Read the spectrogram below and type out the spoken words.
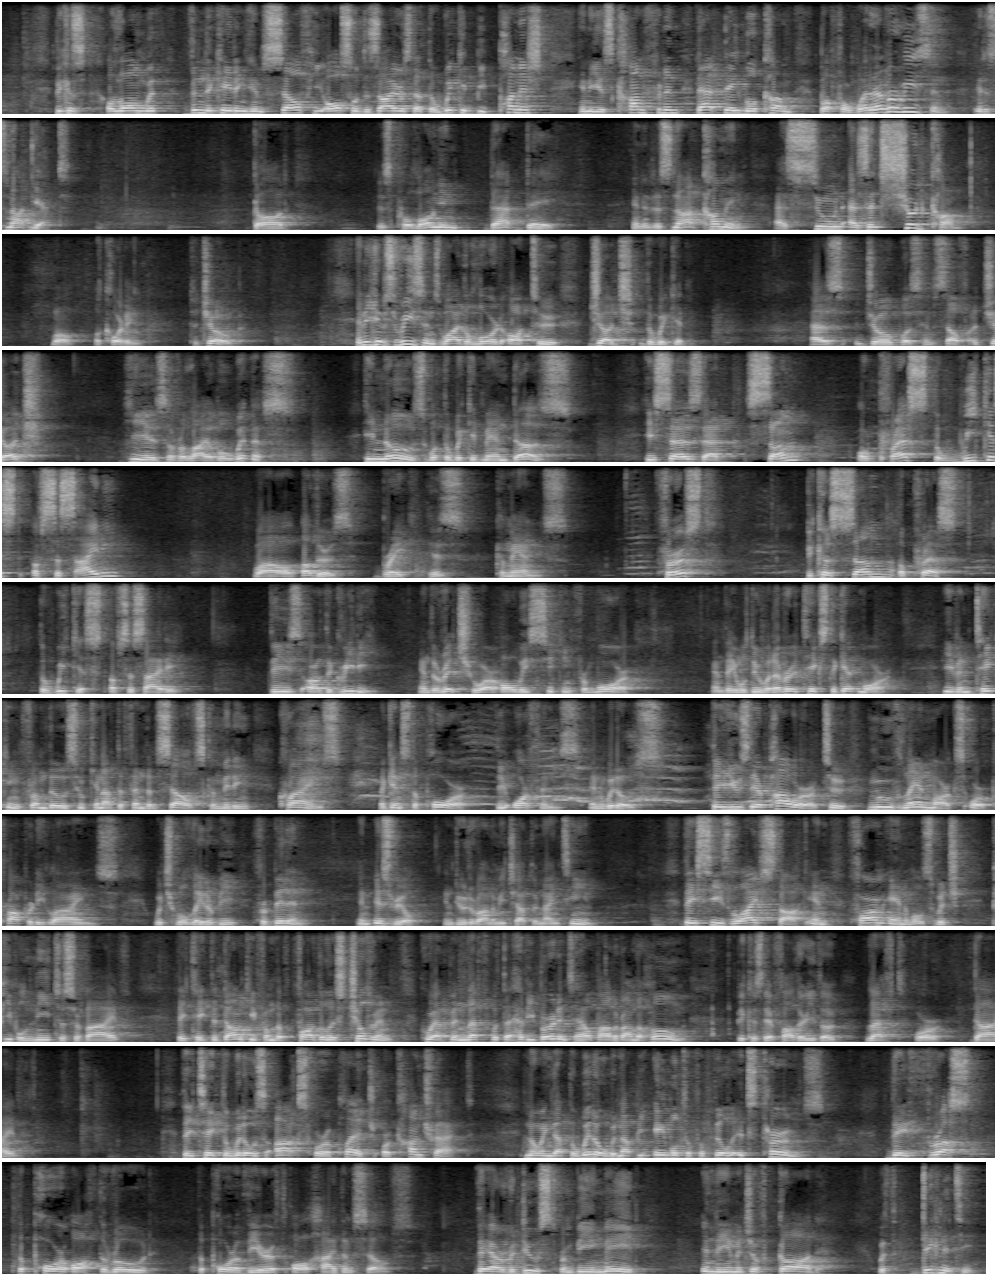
Because along with vindicating himself, he also desires that the wicked be punished, and he is confident that day will come. But for whatever reason, it is not yet. God is prolonging that day, and it is not coming as soon as it should come. Well, according to Job. And he gives reasons why the Lord ought to judge the wicked. As Job was himself a judge, he is a reliable witness. He knows what the wicked man does. He says that some oppress the weakest of society, while others break his commands. First, Because some oppress the weakest of society. These are the greedy and the rich who are always seeking for more, and they will do whatever it takes to get more, even taking from those who cannot defend themselves, committing crimes against the poor, the orphans, and widows. They use their power to move landmarks or property lines, which will later be forbidden in Israel in Deuteronomy chapter 19. They seize livestock and farm animals which people need to survive. They take the donkey from the fatherless children who have been left with a heavy burden to help out around the home because their father either left or died. They take the widow's ox for a pledge or contract, knowing that the widow would not be able to fulfill its terms. They thrust the poor off the road. The poor of the earth all hide themselves. They are reduced from being made in the image of God with dignity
